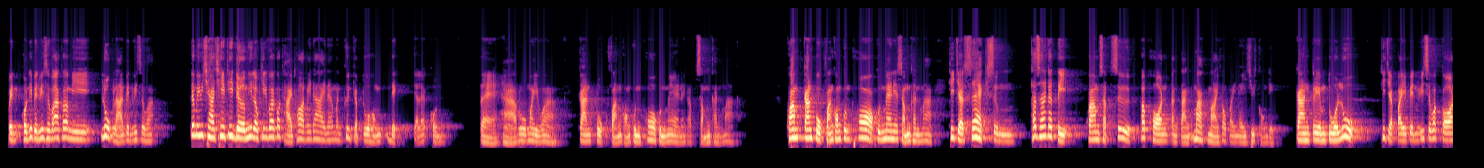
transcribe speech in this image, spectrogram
เป็นคนที่เป็นวิศวะก็มีลูกหลานเป็นวิศวะแต่เป็นวิชาชีพที่เดิมที่เราคิดว่าก็ถ่ายทอดไม่ได้นะ มันขึ้นกับตัวของเด็กแต่ละคน แต่หารู้ไม่ว่าการปลูกฝังของคุณพ่อคุณแม่นะครับสำคัญมาก ความการปลูกฝังของคุณพ่อคุณแม่นี่สำคัญมาก ที่จะแทรกซึม ทัศนคติความสัตย์ซื่อพระพรต่างๆ มากมายเข้าไปในชีวิตของเด็ก การเตรียมตัวลูกที่จะไปเป็นวิศวกร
